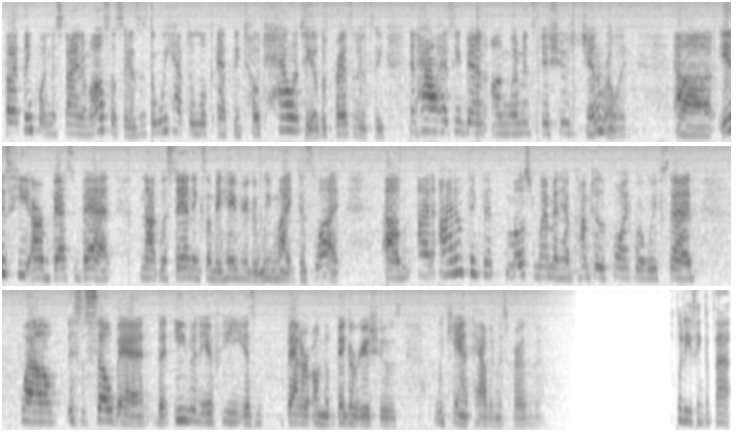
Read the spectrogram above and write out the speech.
But I think what Ms. Steinem also says is that we have to look at the totality of the presidency and how has he been on women's issues generally. Uh, is he our best bet, notwithstanding some behavior that we might dislike? Um, and I don't think that most women have come to the point where we've said, well, this is so bad that even if he is better on the bigger issues, we can't have him as president. What do you think of that?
